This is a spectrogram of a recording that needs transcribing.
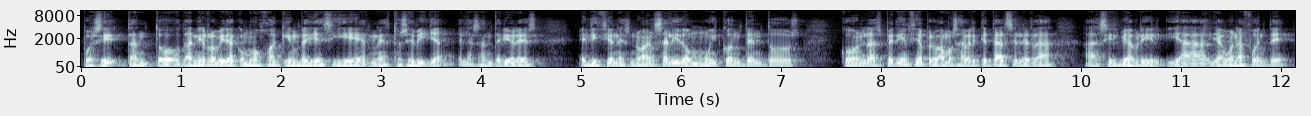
Pues sí, tanto Dani Rovira como Joaquín Reyes y Ernesto Sevilla, en las anteriores ediciones, no han salido muy contentos con la experiencia, pero vamos a ver qué tal se les da a Silvia Abril y a, Buenafuente.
